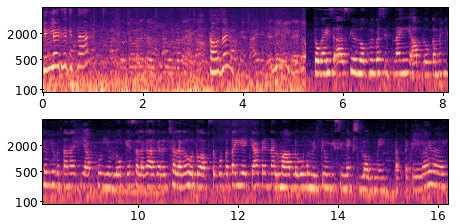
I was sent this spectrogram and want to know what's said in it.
रिंग लाइट का कितना है? थाउज़ेंड तो गाइज़ आज के व्लॉग में बस इतना ही। आप लोग कमेंट करके बताना कि आपको ये व्लॉग कैसा लगा। अगर अच्छा लगा हो तो आप सबको पता ही है क्या करना और मैं आप लोगों को मिलती हूँ किसी नेक्स्ट व्लॉग में। तब तक के लिए बाय बाय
